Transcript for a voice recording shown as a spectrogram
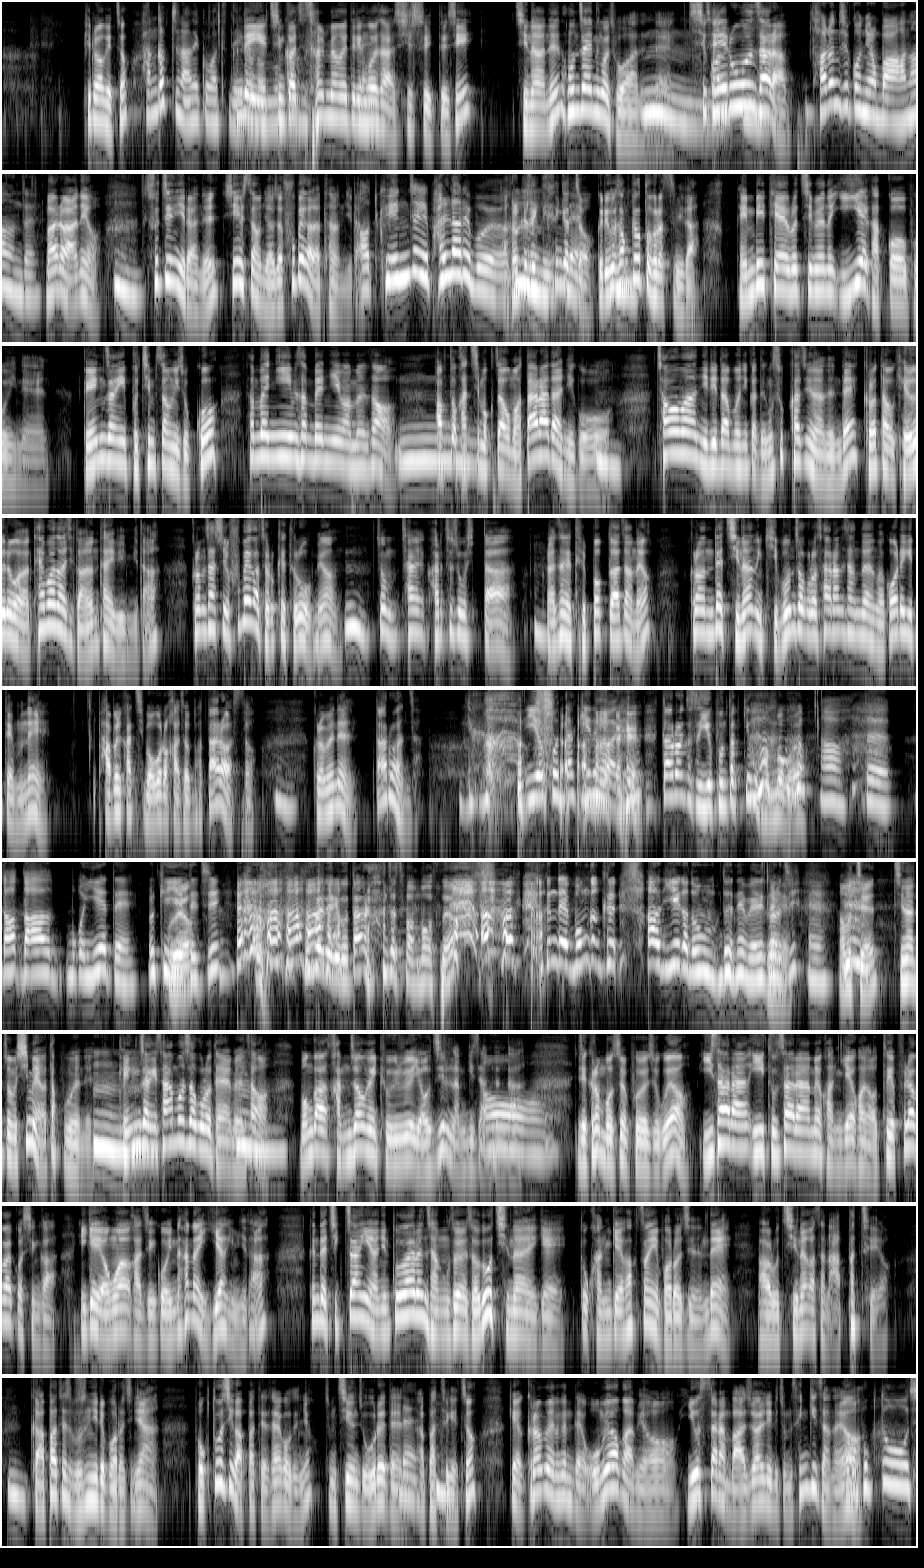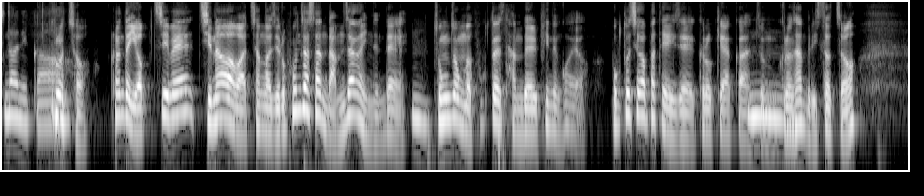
필요하겠죠? 반갑진 않을 것 같은데. 근데. 지금까지 설명해드린 네. 거에서 아실 수 있듯이 진아는 혼자 있는 걸 좋아하는데 음. 직원- 새로운 음. 사람 다른 직원이랑 말 안 하는데. 말을 안 해요. 음. 수진이라는 신입사원 여자 후배가 나타납니다. 아, 굉장히 발랄해 보여요. 아, 그렇게 생- 음, 생겼죠. 그리고 음. 성격도 그렇습니다. MBTI로 치면은 E에 가까워 보이는 굉장히 부침성이 좋고 선배님 선배님 하면서 네. 음. 밥도 같이 먹자고 막 따라다니고 음. 처음 한 일이다 보니까 능숙하진 않은데 그렇다고 게으르거나 태만하지도 않은 타입입니다. 그럼 사실 후배가 저렇게 들어오면 음. 좀잘 가르쳐주고 싶다라는 음. 생각이 들 법도 하잖아요. 그런데 진아는 기본적으로 사람 상대하는 걸 꺼리기 때문에 밥을 같이 먹으러 가자 막 따라왔어. 음. 그러면은 따로 앉아. 이어폰 딱 끼는 거 아니에요? 따로 앉아서 이어폰 딱 끼고 밥 먹어요. 아, 네. 나, 나 뭐가 이해돼. 왜 이렇게 왜요? 이해되지? 후배 데리고 따로 앉아서 밥 먹었어요? 근데 뭔가 그, 아, 이해가 너무 되네. 왜 그러지? 네. 아무튼 진아 좀 심해요. 딱 보면은 음. 굉장히 사무적으로 대하면서 음. 뭔가 감정의 교류의 여지를 남기지 않는다. 어. 이제 그런 모습을 보여주고요. 이 사람, 이 두 사람의 관계가 과연 어떻게 풀려갈 것인가. 이게 영화가 가지고 있는 하나의 이야기입니다. 근데 직장이 아닌 또 다른 장소에서도 진아에게 또 관계 확장이 벌어지는데 바로 진아가 사는 아파트예요. 음. 그 아파트에서 무슨 일이 벌어지냐? 복도식 아파트에 살거든요. 좀 지은 지 오래된 네. 아파트겠죠. 그러니까 그러면 근데 오며 가며 이웃 사람 마주할 일이 좀 생기잖아요. 어, 복도 지나니까. 그렇죠. 그런데 옆집에 진아와 마찬가지로 혼자 사는 남자가 있는데 음. 종종 막 복도에서 담배를 피는 거예요. 복도식 아파트에 이제 그렇게 약간 좀 음. 그런 사람들이 있었죠.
